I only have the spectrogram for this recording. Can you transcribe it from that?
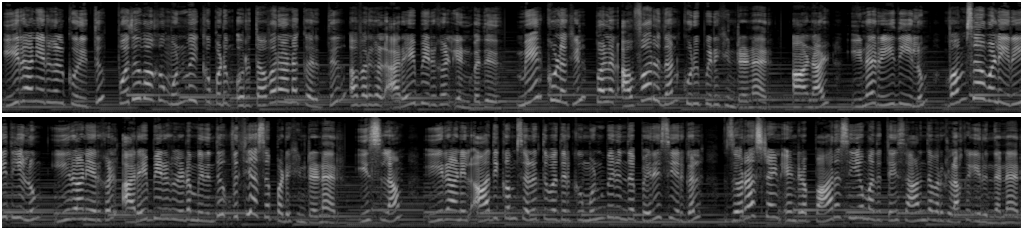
ஈரானியர்கள் குறித்து பொதுவாக முன்வைக்கப்படும் ஒரு தவறான கருத்து அவர்கள் அரேபியர்கள் என்பது. மேற்குலகில் பலர் அவ்வாறுதான் குறிப்பிடுகின்றனர். ஆனால் இன ரீதியிலும் வம்சாவளி ரீதியிலும் ஈரானியர்கள் அரேபியர்களிடமிருந்து வித்தியாசப்படுகின்றனர். இஸ்லாம் ஈரானில் ஆதிக்கம் செலுத்துவதற்கு முன்பிருந்த பெரிசியர்கள் ஜொராஸ்டைன் என்ற பாரசீக மதத்தை சார்ந்தவர்களாக இருந்தனர்.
